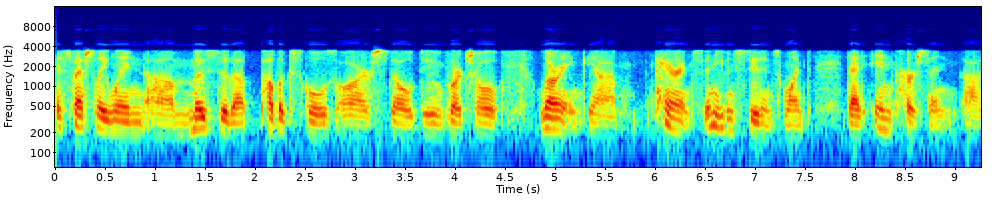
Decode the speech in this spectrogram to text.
especially when um, most of the public schools are still doing virtual learning. Uh, parents and even students want that in-person uh,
